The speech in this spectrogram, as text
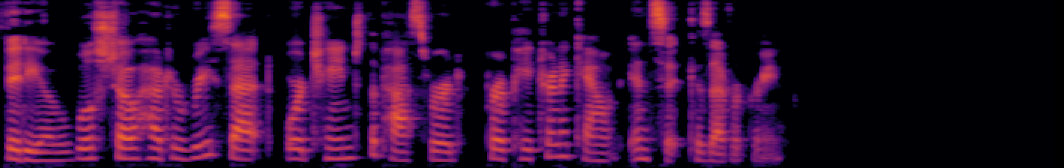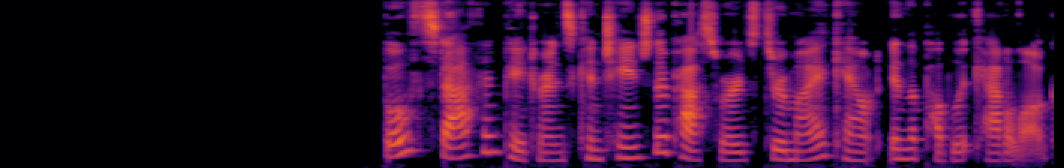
video will show how to reset or change the password for a patron account in Sitka's Evergreen. Both staff and patrons can change their passwords through My Account in the public catalog.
